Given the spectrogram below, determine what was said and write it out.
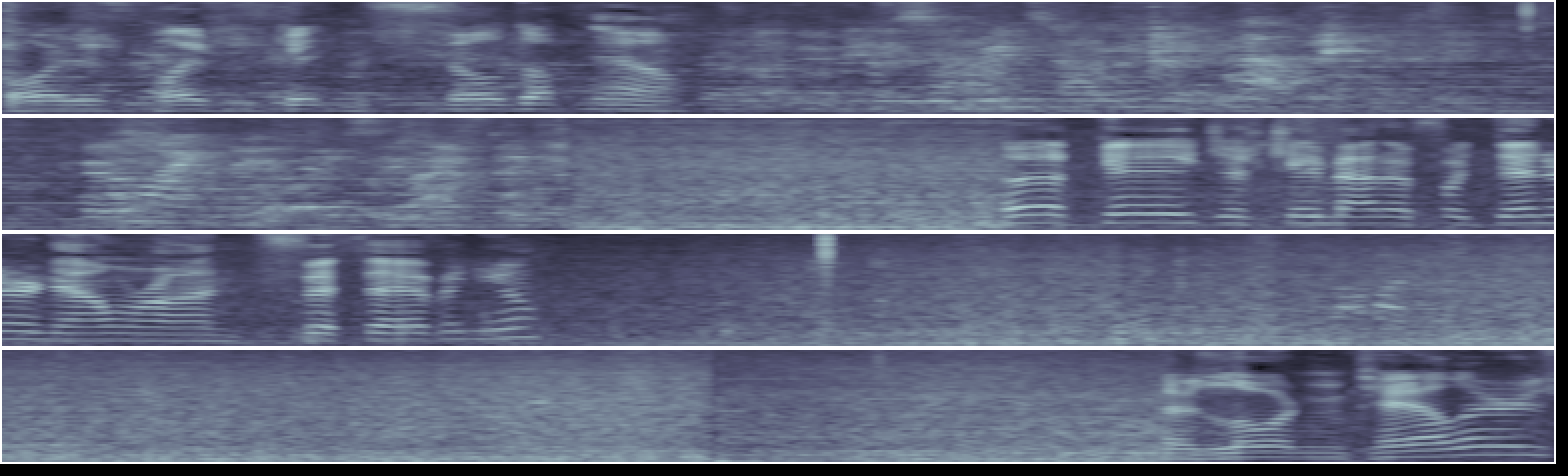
Boy, this place is getting filled up now. Okay, just came out of for dinner. Now we're on Fifth Avenue. There's Lord and Taylor's,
